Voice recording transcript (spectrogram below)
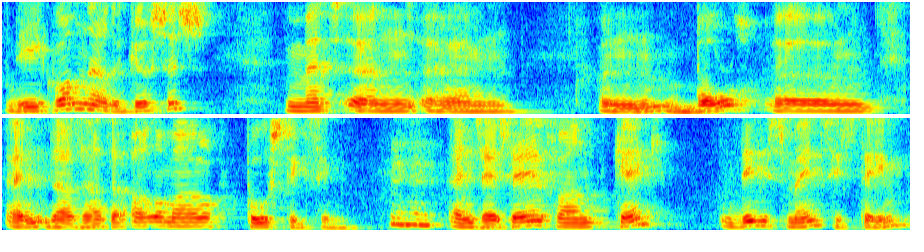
Die kwam naar de cursus met een, ehm, een bol ehm, en daar zaten allemaal post-its in. Mhm. En zij zei van, kijk, dit is mijn systeem.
